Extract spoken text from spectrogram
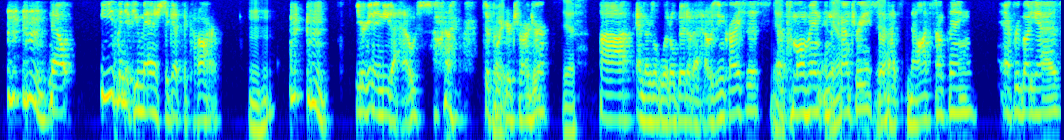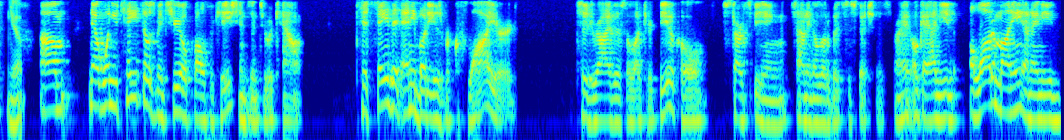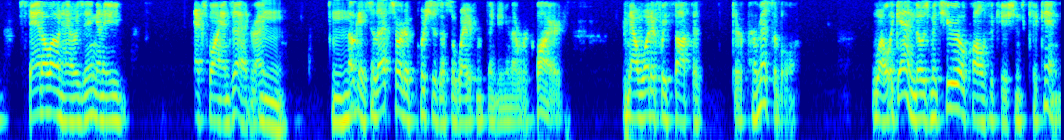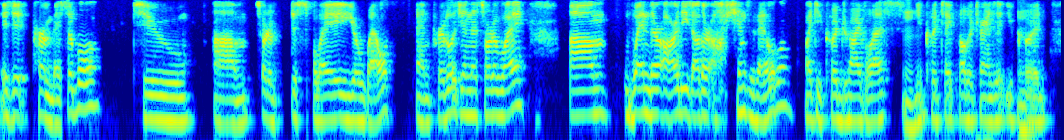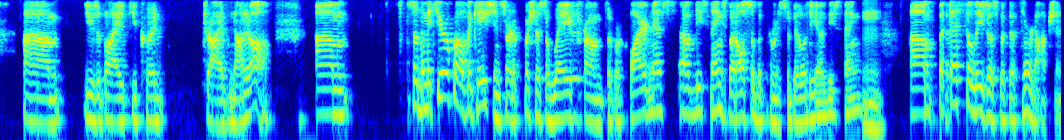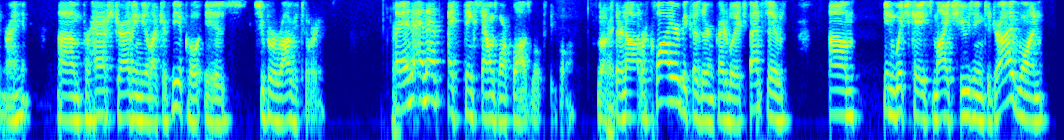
now, even if you manage to get the car, mm-hmm. you're going to need a house to put right. your charger. Yes. Uh, and there's a little bit of a housing crisis at the moment in the country. So that's not something everybody has. Yep. Um, now, when you take those material qualifications into account, to say that anybody is required to drive this electric vehicle starts being sounding a little bit suspicious, right? Okay, I need a lot of money and I need standalone housing and I need X, Y, and Z, right? Mm. Mm-hmm. Okay, so that sort of pushes us away from thinking they're required. Now, what if we thought that they're permissible? Well, again, those material qualifications kick in. Is it permissible to um, sort of display your wealth and privilege in this sort of way? Um, when there are these other options available, like you could drive less, mm-hmm. you could take public transit, you mm-hmm. could um, use a bike, you could drive not at all. So the material qualifications sort of push us away from the requiredness of these things, but also the permissibility of these things. Mm. Um, but that still leaves us with the third option, right? Um, perhaps driving the electric vehicle is supererogatory. Right. And, and that I think sounds more plausible to people. Look, right. they're not required because they're incredibly expensive. Um, in which case, my choosing to drive one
